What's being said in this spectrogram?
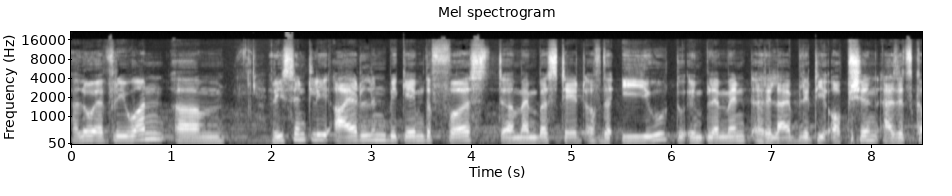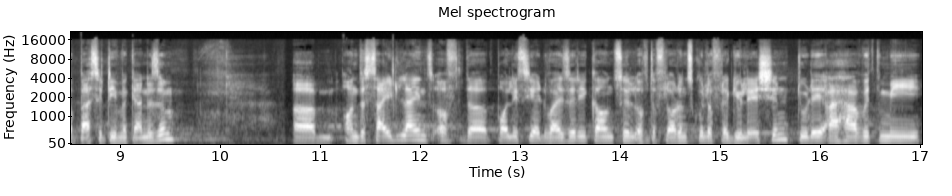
Hello, everyone. Um, recently, Ireland became the first uh, member state of the EU to implement a reliability option as its capacity mechanism. Um, on the sidelines of the Policy Advisory Council of the Florence School of Regulation, today I have with me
